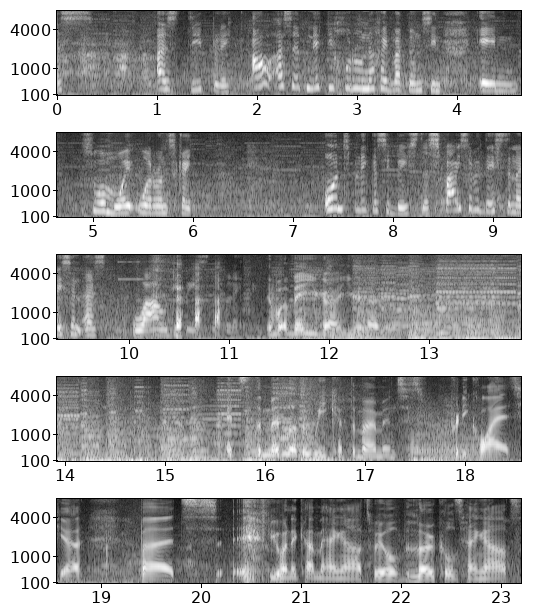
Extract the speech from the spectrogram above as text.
is is die plek. Al is dit net die groenigheid wat ons sien en so mooi oor ons kyk. Ons plek is die beste. Spice Route Destination is wow, die beste plek. There you go, you heard it. It's the middle of the week at the moment, it's pretty quiet here, but if you want to come hang out where all the locals hang out,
